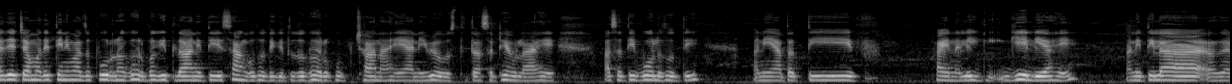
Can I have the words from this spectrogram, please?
याच्यामध्ये तिने माझं पूर्ण घर बघितलं आणि ती सांगत होती की तुझं घर खूप छान आहे आणि व्यवस्थित असं ठेवलं आहे असं ती बोलत होती. आणि आता ती फायनली गेली आहे. आणि तिला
